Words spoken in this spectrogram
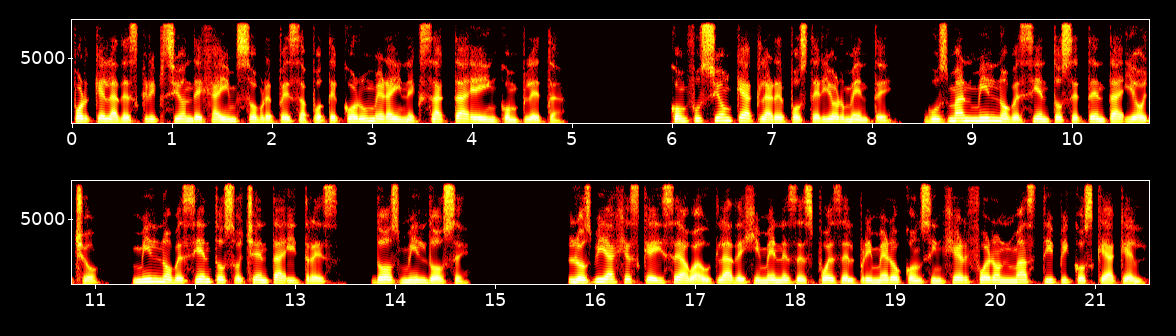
porque la descripción de Jaime sobre Pesapotecorum era inexacta e incompleta. Confusión que aclaré posteriormente, Guzmán 1978, 1983, 2012. Los viajes que hice a Huautla de Jiménez después del primero con Singer fueron más típicos que aquel.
